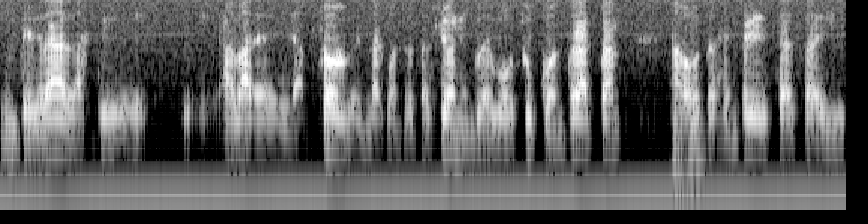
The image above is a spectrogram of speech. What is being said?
integradas que eh, eh, absorben la contratación y luego subcontratan a otras empresas, hay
